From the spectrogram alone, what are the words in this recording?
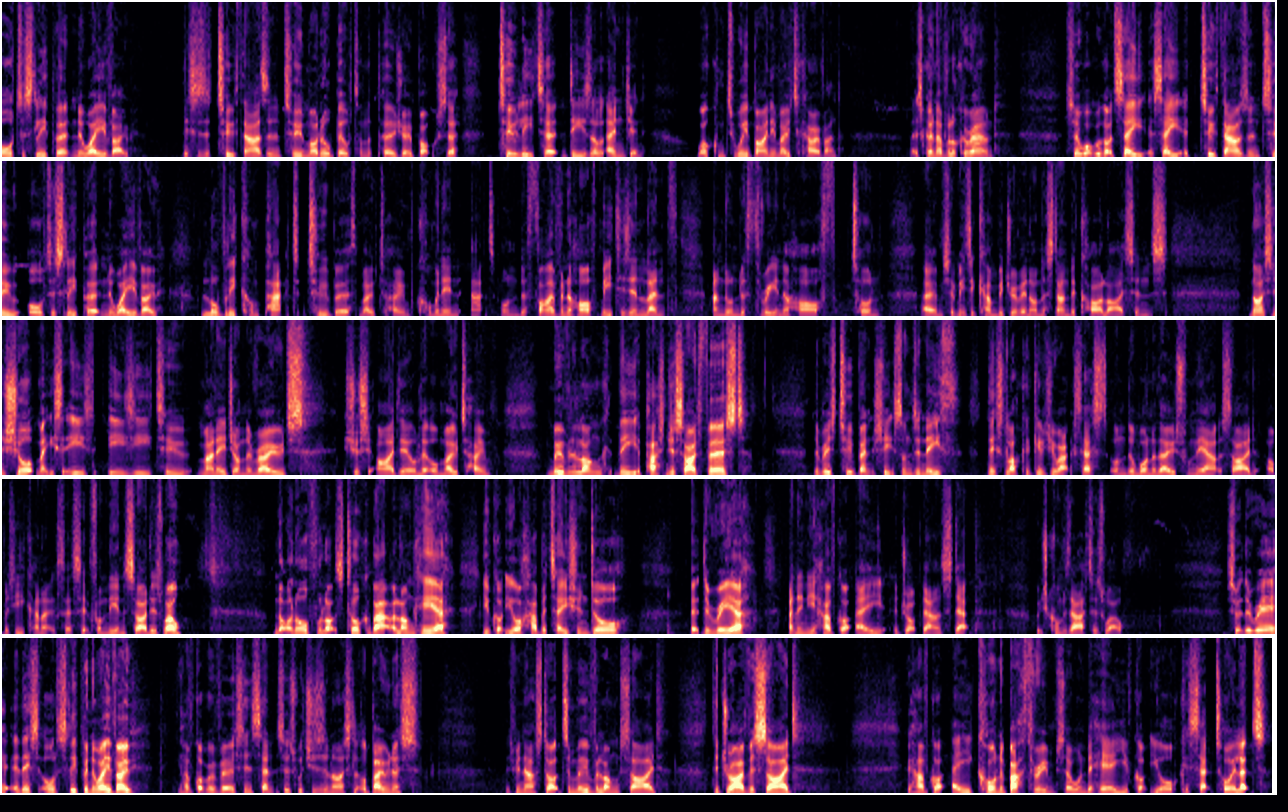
Autosleeper Nuevo. This is a 2002 model built on the Peugeot Boxer 2 litre diesel engine. Welcome to We Buy Any Motor Caravan. Let's go and have a look around. So what we've got to say, say a 2002 Autosleeper Nuevo, lovely compact two berth motorhome coming in at under five and a half metres in length and under three and a half tonne. Um, so it means it can be driven on a standard car licence. Nice and short, makes it easy to manage on the roads. It's just your ideal little motorhome. Moving along the passenger side first, there is two bench seats underneath. This locker gives you access under one of those from the outside. Obviously you can access it from the inside as well. Not an awful lot to talk about along here. You've got your habitation door at the rear and then you have got a, a drop down step which comes out as well. So at the rear of this Autosleeper Nuevo you have got reversing sensors which is a nice little bonus. As we now start to move alongside the driver's side you have got a corner bathroom so under here you've got your cassette toilet.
